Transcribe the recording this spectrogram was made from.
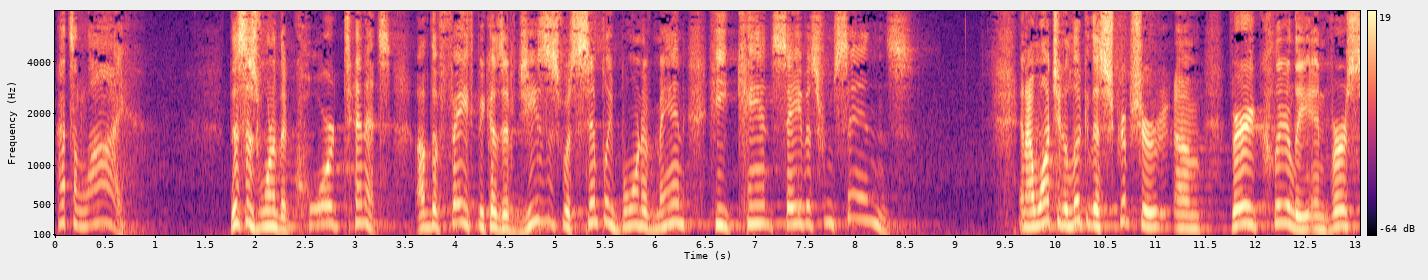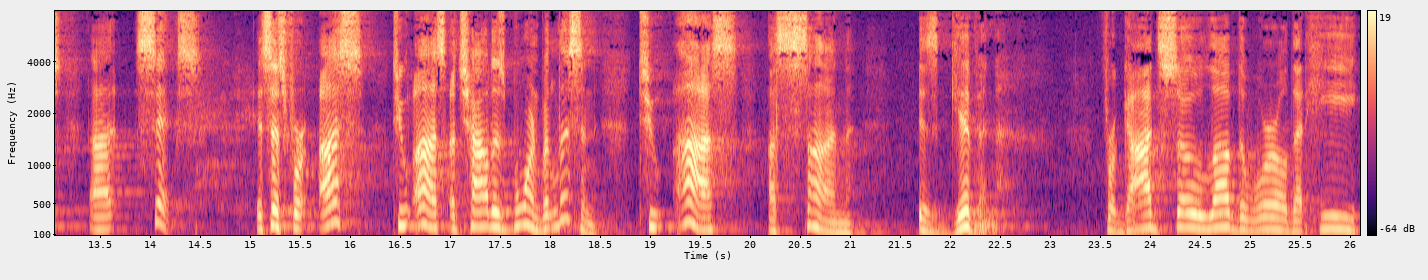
That's a lie. This is one of the core tenets of the faith because if Jesus was simply born of man, he can't save us from sins. And I want you to look at this scripture um, very clearly in verse uh, 6. It says, For us, to us, a child is born. But listen, to us, a son is given. For God so loved the world that he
